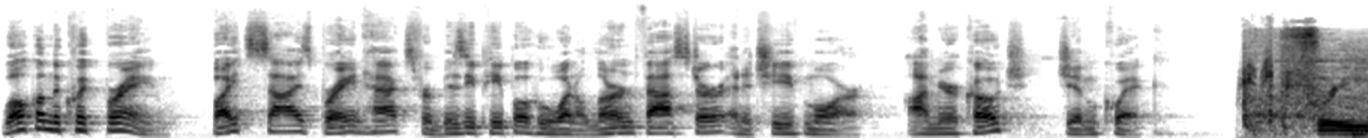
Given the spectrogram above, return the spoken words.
Welcome to Kwik Brain, bite sized brain hacks for busy people who want to learn faster and achieve more. I'm your coach, Jim Kwik. Free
